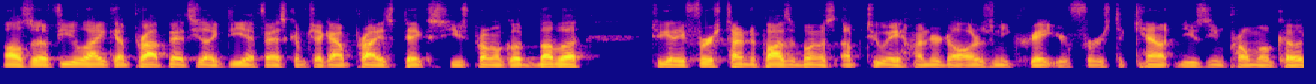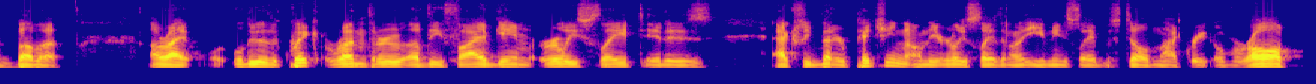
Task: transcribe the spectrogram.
Also, if you like uh, prop bets, you like DFS, come check out Prize Picks. Use promo code Bubba to get a first time deposit bonus up to $100 when you create your first account using promo code Bubba. All right, we'll do the quick run through of the five game early slate. It is actually better pitching on the early slate than on the evening slate, but still not great overall.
